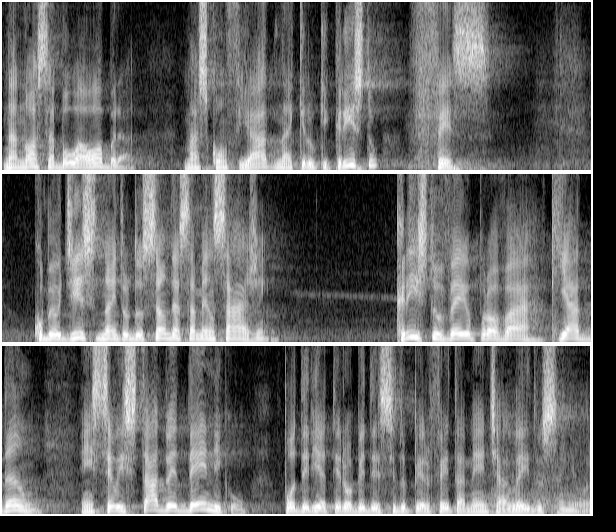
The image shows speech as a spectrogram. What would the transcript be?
na nossa boa obra, mas confiado naquilo que Cristo fez. Como eu disse na introdução dessa mensagem, Cristo veio provar que Adão, em seu estado edênico, poderia ter obedecido perfeitamente à lei do Senhor.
